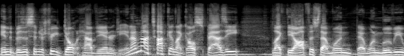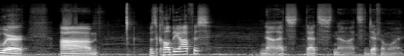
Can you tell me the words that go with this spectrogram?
in the business industry don't have the energy. And I'm not talking like all spazzy, like The Office, that one that one movie where um, was it called The Office? No, that's that's no, that's a different one.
